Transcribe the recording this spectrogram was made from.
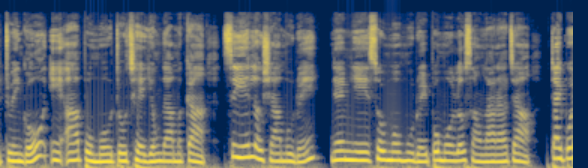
အတွင်းကိုအင်အားပုံမိုတိုးချဲ့ရုံသားမကစီးရဲလှုပ်ရှားမှုတွင်နယ်မြေစိုးမိုးမှုတွေပုံမိုလှုပ်ဆောင်လာတာကြောင့်တိုက်ပွဲ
